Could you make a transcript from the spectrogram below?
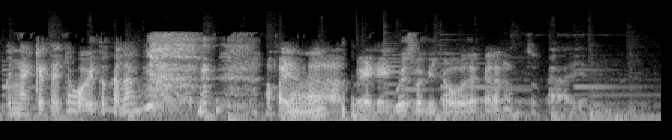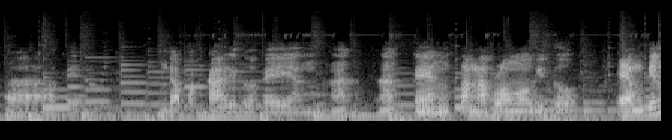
penyakitnya cowok itu kadang apa ya Hmm. eh, kayak, kayak gue sebagai cowok tuh kadang suka yang eh, apa ya nggak peka gitu loh kayak yang hah? Hah? Kayak yang pelangga pelongo gitu. Ya mungkin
